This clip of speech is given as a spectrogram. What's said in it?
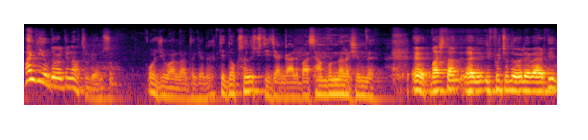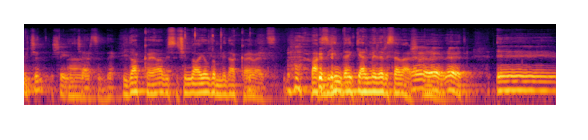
Hangi yılda öldüğünü hatırlıyor musun? O civarlarda gene. Ki 93 diyeceksin galiba sen bunlara şimdi. Evet baştan hani ipucunu öyle verdiğim için şeyin içerisinde. Bir dakika ya biz şimdi ayıldım bir dakika evet. Bak zihin denk gelmeleri sever. Evet evet. evet. Ee,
